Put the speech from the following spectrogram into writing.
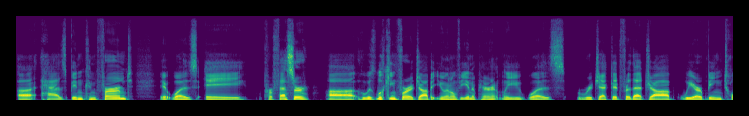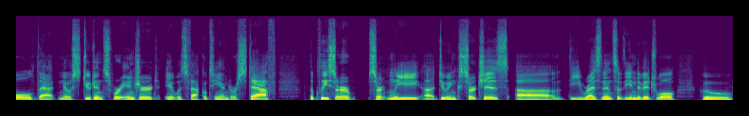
uh, has been confirmed. It was a professor uh, who was looking for a job at UNLV and apparently was rejected for that job. We are being told that no students were injured. It was faculty and or staff. The police are certainly uh, doing searches. Uh, the residence of the individual who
